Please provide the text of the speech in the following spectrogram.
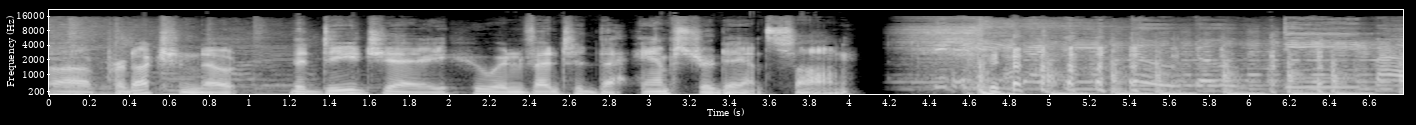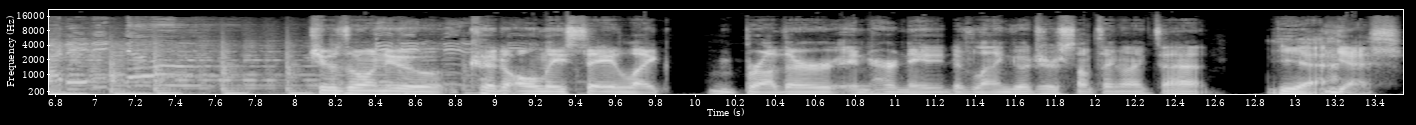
uh, production note, the DJ who invented the hamster dance song. She was the one who could only say like brother in her native language or something like that. Yeah. Yes.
